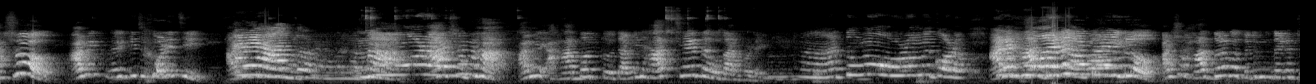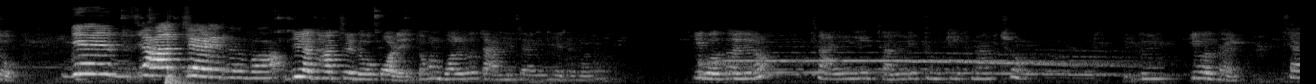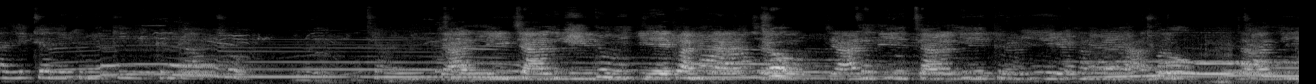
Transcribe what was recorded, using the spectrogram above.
আসো আমি কিছু করেছি। না। আসো না আমি হাত ধরতে আমি হাত ছেড়ে দেবো তারপরে। তুমি ওরমই করো। আরে হাত ধরে এগুলো। আসো হাত ধরে করতে তুমি দেখেছ। হাত ছেড়ে দেবো। ঠিক আছে হাত ছেড়ে দেবো পরে। যখন বলব চার্লি চার্লি এটা বলো কি বলতে হয় যেন? চাললি চাললি তুমি কি আছো? তুমি কি বলতে হয়? চাললি চাললি তুমি কি এখানে আছো? চার্লি চার্লি তুমি কি এখানে আছো চার্লি চার্লি তুমি কি এখানে আছো চার্লি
